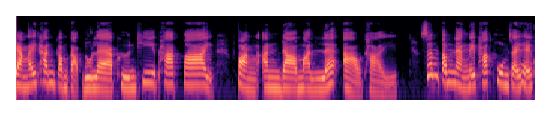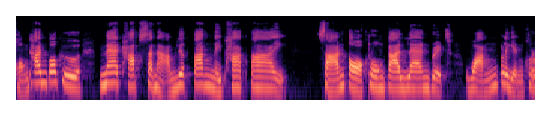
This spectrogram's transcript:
ยังให้ท่านกำกับดูแลพื้นที่ภาคใต้ ฝั่งอันดามันและอ่าวไทย ซึ่งตำแหน่งในพักภูมิใจไทยของท่านก็คือ แม่ทัพสนามเลือกตั้งในภาคใต้ สารต่อโครงการ Land Bridge หวังเปลี่ยนโคร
